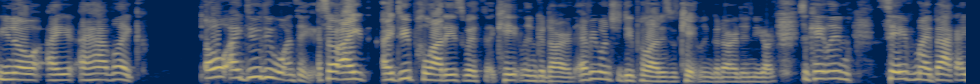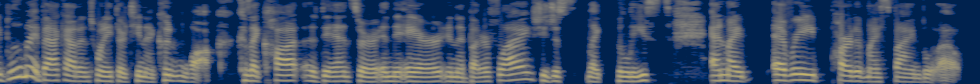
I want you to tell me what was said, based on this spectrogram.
you know, I I have like, oh, I do do one thing. So I I do Pilates with Caitlin Goddard. Everyone should do Pilates with Caitlin Goddard in New York. So Caitlin saved my back. I blew my back out in 2013. I couldn't walk because I caught a dancer in the air in a butterfly. She just like released, and my every part of my spine blew out.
